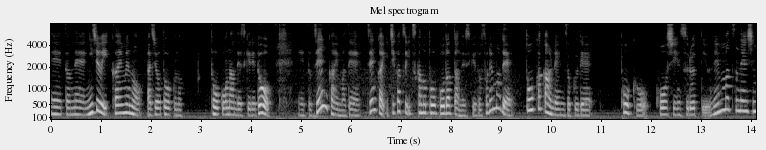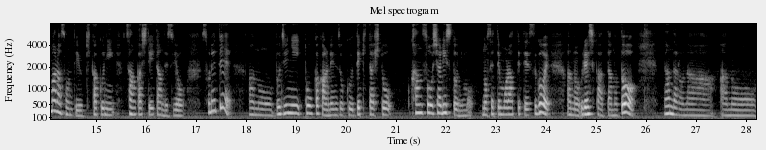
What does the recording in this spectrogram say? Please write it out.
えっ、ー、とね21回目のラジオトークの投稿なんですけれどえー、と前回まで前回1月5日の投稿だったんですけどそれまで10日間連続でトークを更新するっていう年末年始マラソンっていう企画に参加していたんですよ。それであの無事に10日間連続できた人感想者リストにも載せてもらっててすごいあの嬉しかったのとなんだろうなあの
